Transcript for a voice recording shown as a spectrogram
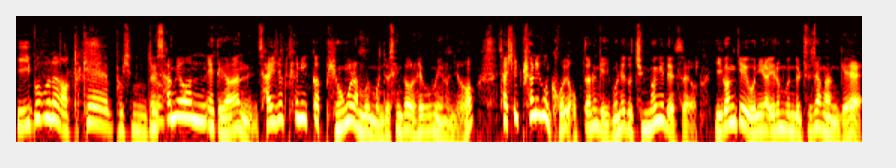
이 부분은 어떻게 보시는지요? 네, 사면에 대한 사회적 편익과 비용을 한번 먼저 생각을 해보면은요. 사실 편익은 거의 없다는 게 이번에도 증명이 됐어요. 이광재 의원이나 이런 분들 주장한 게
